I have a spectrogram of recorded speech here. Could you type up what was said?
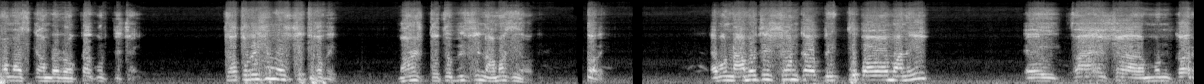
সমাজকে আমরা রক্ষা করতে চাই। তত বেশি মসজিদ হবে, মানুষ তত বেশি নামাজি হবে। এবং নামাজের সংখ্যা বৃদ্ধি পাওয়া মানে এই ফায়সা মনকর,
